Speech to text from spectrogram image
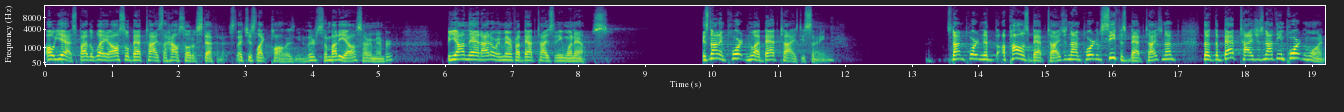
Oh, yes, by the way, I also baptized the household of Stephanas. That's just like Paul, isn't he? There's somebody else, I remember. Beyond that, I don't remember if I baptized anyone else. It's not important who I baptized, he's saying. It's not important if Apollos baptized. It's not important if Cephas baptized. Not, the, the baptizer is not the important one.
